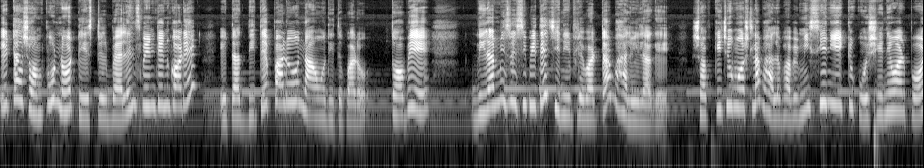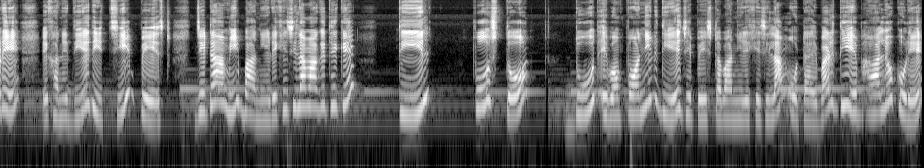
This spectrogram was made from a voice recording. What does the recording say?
এটা সম্পূর্ণ টেস্টের ব্যালেন্স মেনটেন করে। এটা দিতে পারো, নাও দিতে পারো। তবে নিরামিষ রেসিপিতে চিনির ফ্লেভারটা ভালোই লাগে। সব কিছু মশলা ভালোভাবে মিশিয়ে নিয়ে একটু কষিয়ে নেওয়ার পরে এখানে দিয়ে দিচ্ছি পেস্ট, যেটা আমি বানিয়ে রেখেছিলাম আগে থেকে। তিল, পোস্ত, দুধ এবং পনির দিয়ে যে পেস্টটা বানিয়ে রেখেছিলাম, ওটা এবার দিয়ে ভালো করে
